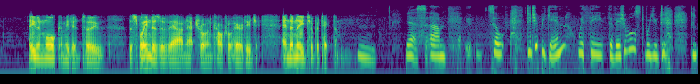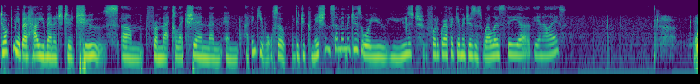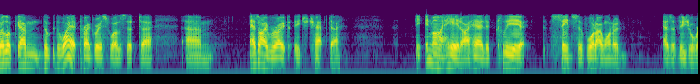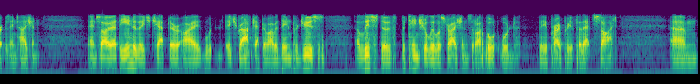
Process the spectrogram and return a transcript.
even more committed to the splendours of our natural and cultural heritage and the need to protect them. Mm. Yes. Um, so, did you begin with the, the visuals? Were you do, talk to me about how you managed to choose um, from that collection? And, and I think you also did you commission some images, or you, you used photographic images as well as the uh, the NLAs? Well, look, um, the the way it progressed was that uh, um, as I wrote each chapter in my head, I had a clear sense of what I wanted as a visual representation. And so at the end of each chapter, I each draft chapter, I would then produce a list of potential illustrations that I thought would be appropriate for that site. Um,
